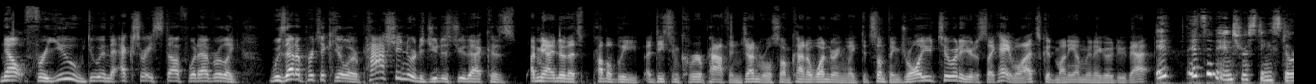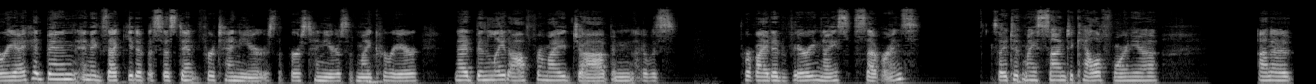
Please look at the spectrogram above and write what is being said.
Now, for you doing the X-ray stuff, whatever, like, was that a particular passion, or did you just do that because? I mean, I know that's probably a decent career path in general. So I'm kind of wondering, like, did something draw you to it, or you're just like, hey, well, that's good money. I'm going to go do that. It, it's an interesting story. I had been an executive assistant assistant for 10 years, the first 10 years of my mm-hmm. career. And I'd been laid off from my job and I was provided very nice severance. So I took my son to California on a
